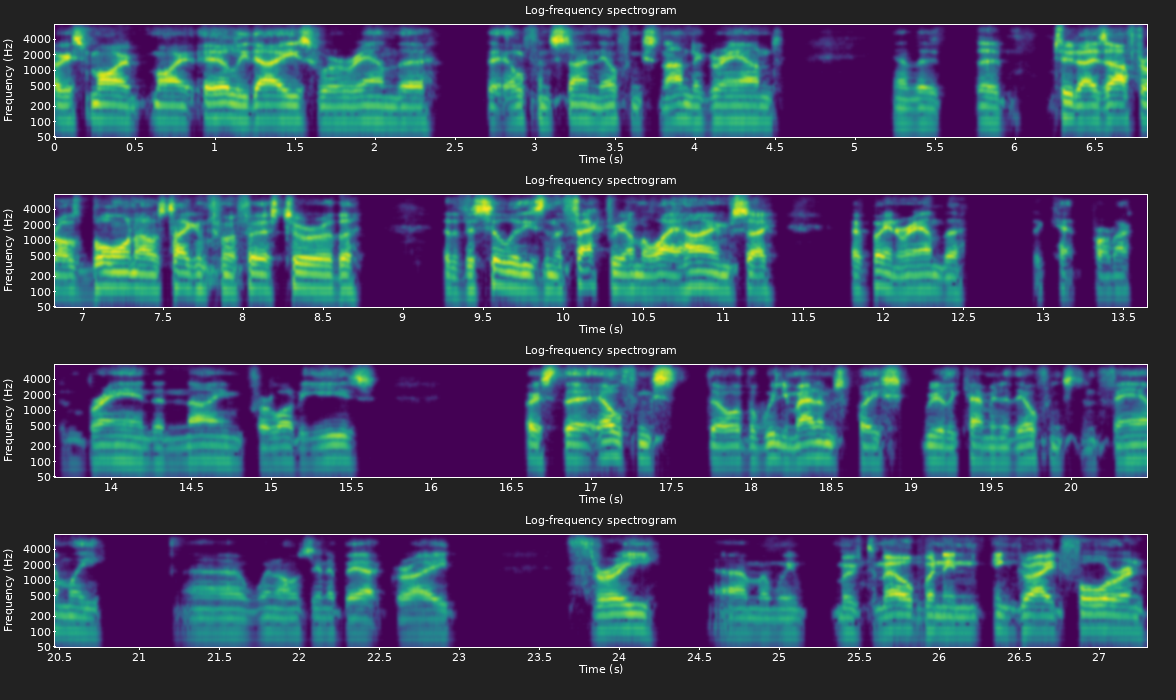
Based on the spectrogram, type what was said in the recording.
I guess my my early days were around the the Elphinstone, the Elphinstone Underground. You know, the the two days after I was born, I was taken for my first tour of the of the facilities and the factory on the way home. So I've been around the the cat product and brand and name for a lot of years. I guess the Elphinstone or the William Adams piece really came into the Elphinstone family uh, when I was in about grade three, um, and we moved to Melbourne in, in grade four and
